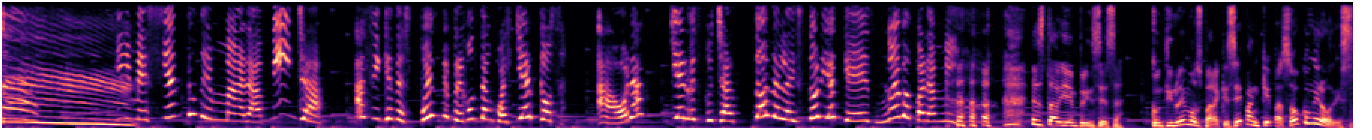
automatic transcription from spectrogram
Y me siento de maravilla. Así que después me preguntan cualquier cosa. Ahora quiero escuchar toda la historia que es nueva para mí. Está bien, princesa. Continuemos para que sepan qué pasó con Herodes.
